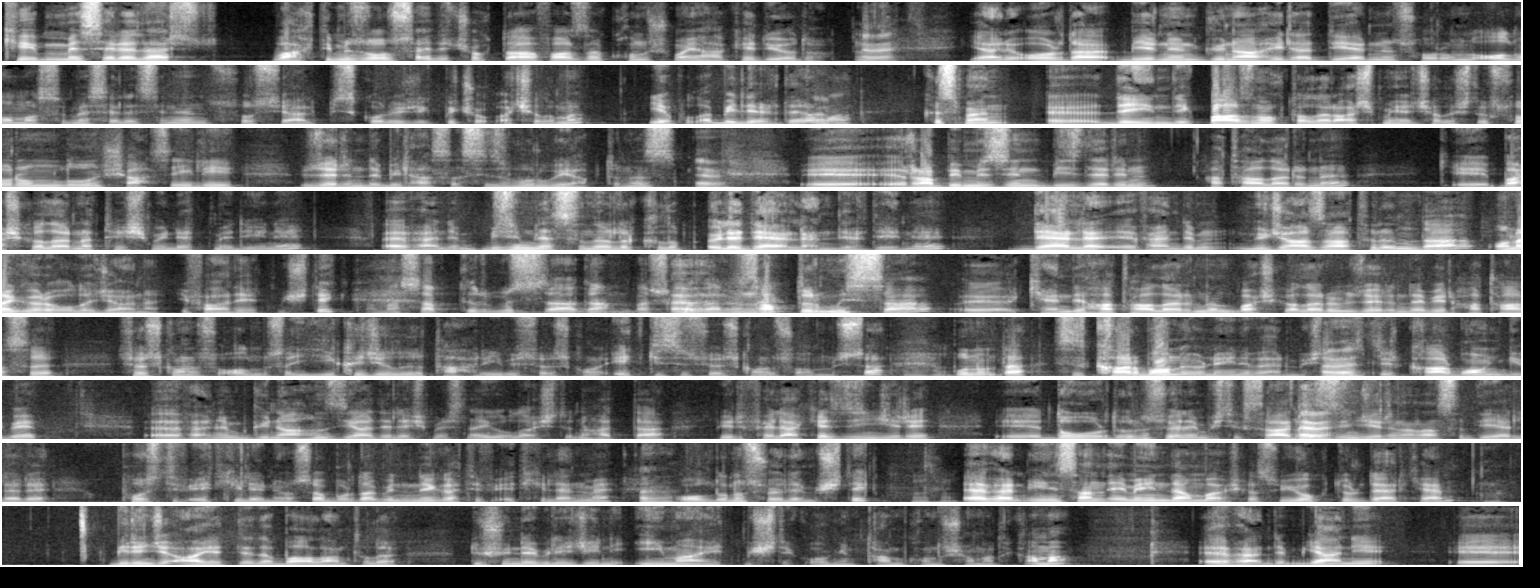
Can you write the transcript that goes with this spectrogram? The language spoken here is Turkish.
ki meseleler vaktimiz olsaydı çok daha fazla konuşmayı hak ediyordu. Evet. Yani orada birinin günahıyla diğerinin sorumlu olmaması meselesinin sosyal, psikolojik birçok açılımı yapılabilirdi ama kısmen e, değindik. Bazı noktaları açmaya çalıştık. Sorumluluğun şahsiliği üzerinde bilhassa siz vurgu yaptınız. Evet. E, Rabbimizin bizlerin hatalarını e, başkalarına teşmil etmediğini, efendim bizimle sınırlı kılıp öyle değerlendirdiğini, değerle efendim mücazatının da ona göre olacağını ifade etmiştik. Ama saptırmışsa adam başkalarını. Evet, saptırmışsa e, kendi hatalarının başkaları üzerinde bir hatası söz konusu olmuşsa, yıkıcılığı, tahribi söz konusu, etkisi söz konusu olmuşsa, bunun da siz karbon örneğini vermiştiniz. Evet. Bir karbon gibi efendim günahın ziyadeleşmesine yol açtığını hatta bir felaket zinciri e, doğurduğunu söylemiştik. Saadet Evet. zincirine nasıl diğerleri pozitif etkileniyorsa burada bir negatif etkilenme Evet. olduğunu söylemiştik. Efendim insan emeğinden başkası yoktur derken birinci ayetle de bağlantılı düşünebileceğini ima etmiştik. O gün tam konuşamadık ama efendim yani e,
